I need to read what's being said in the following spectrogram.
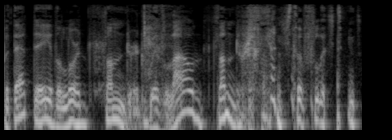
But that day the Lord thundered with loud thunder against the Philistines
